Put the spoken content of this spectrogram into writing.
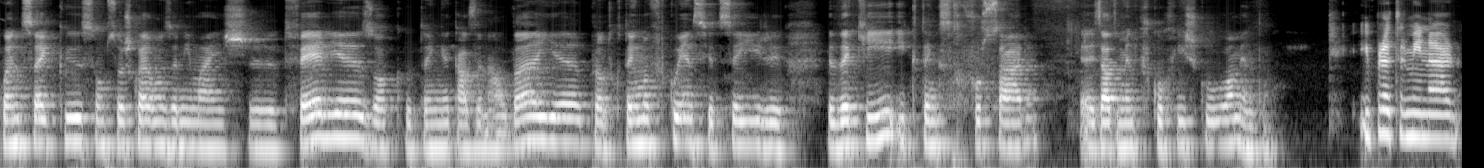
quando sei que são pessoas que levam os animais uh, de férias ou que têm a casa na aldeia, pronto, que têm uma frequência de sair daqui e que tem que se reforçar exatamente porque o risco aumenta. E para terminar,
